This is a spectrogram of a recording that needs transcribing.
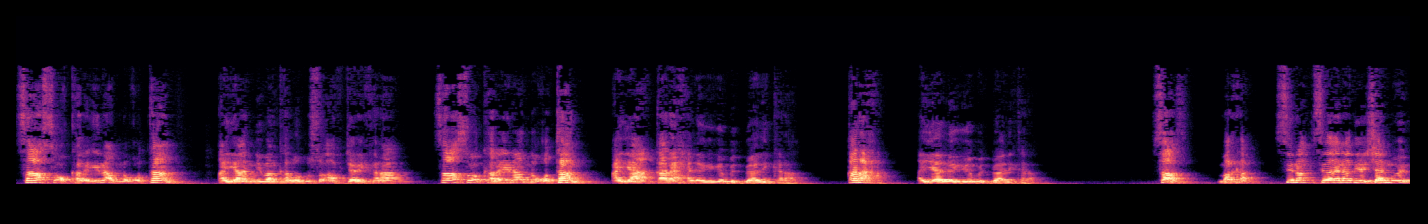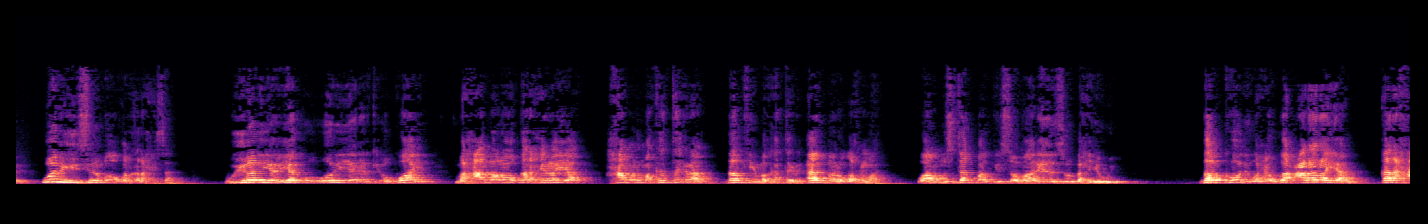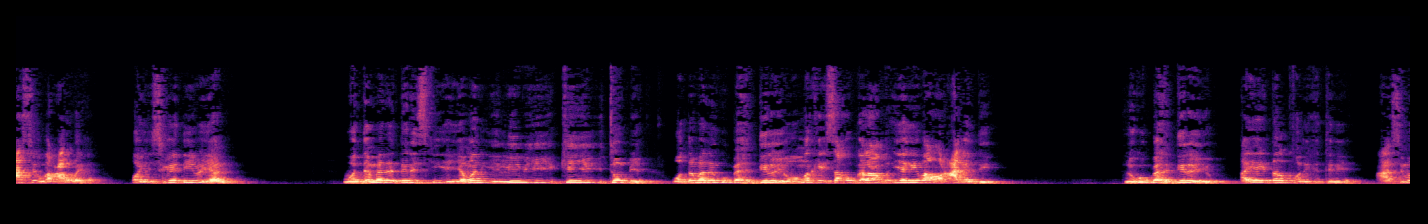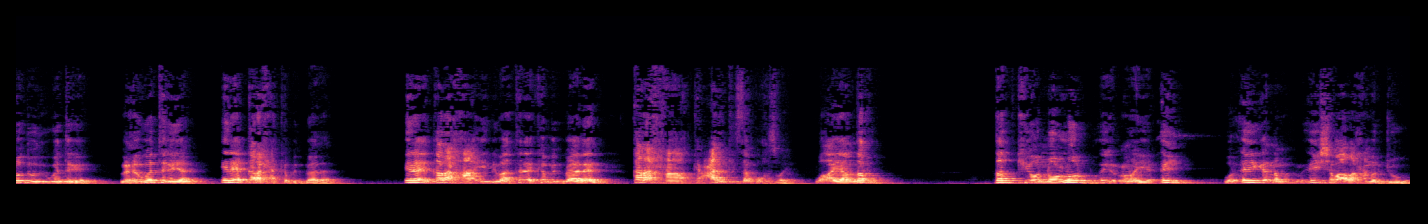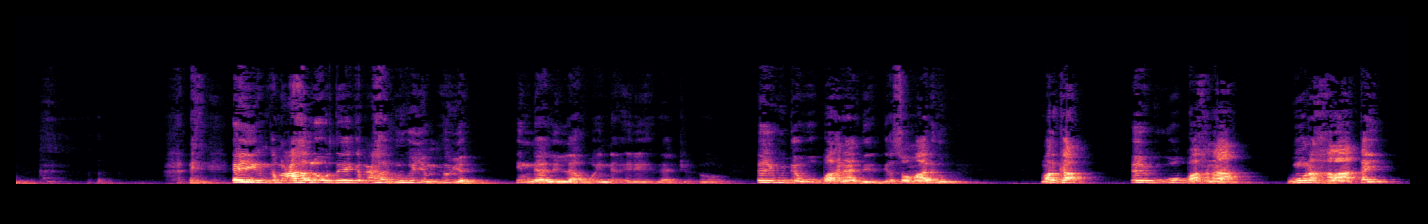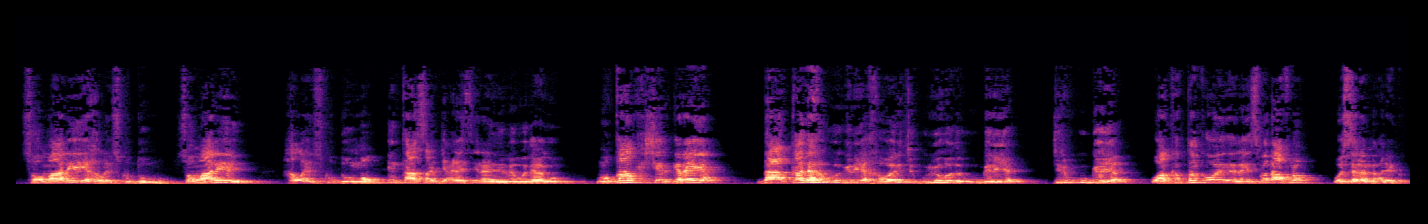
saasoo kale inaad noqotaan ayaa nimanka lagu soo afjari karaa. Saasoo kale inaad noqotaan ayaa qaraxa lagaga badbaadi karaa. Qaraxa ayaa lagaga badbaadi karaa. Saas marka sina sidaa inaad yeeshaan mooye weligii sidan baad u qarqarxaysaan wiilal yaryar oo ooyayaan arkii oo ku hay maxaa naloo qarxinaya? Xamar ma ka tagnaa dalkii ma ka tagna aad baan uga xumaay waa mustaqbalkii soomaaliyada soo baxya wey dalkoodii waxay uga cararayaan qaraxaasay uga cararayaan oy isaga dhiibayaan. Wadamada dariska iyo yaman iyo libiya iyo kenya iyo etoobiya wadamo lagu bahdilayo oo markay saa u galaanba iyagiibaa lacagadee lagu bahdilayo ayay dalkoodii ka tegayaan caasimadoodii uga tegayaan maxay uga tegayaan inay qaraxa ka badbaadaan. Inay qaraxa iyo dhibaatada ka badbaadeen qaraxa ka cararkiisa ku khasbay waa ayaan daro dadkii oo nolol bu ay cunaya ey war eygana ey shabaaba xamar jooga eygan gamcaha la ordaya gamcaha rugaya muxuu yahay? Innaa lillahi wa innaa ilayhi raajicuun. Eygu dee wuu baahnaa dee soomaalidu. Marka eygu wuu baahnaa wuuna halaaqay soomaaliyay ha la isku duumo. Soomaaliyay ha la isku duumo. Intaasaa jeclays inaan idinla wadaago. Muuqaalka sheergareeya daaqadaha uga geliya khawaarijta guryahooda u geliya jilib u geeya waa kabtanka oo isma dhaafno. Wasalaamu calaykum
